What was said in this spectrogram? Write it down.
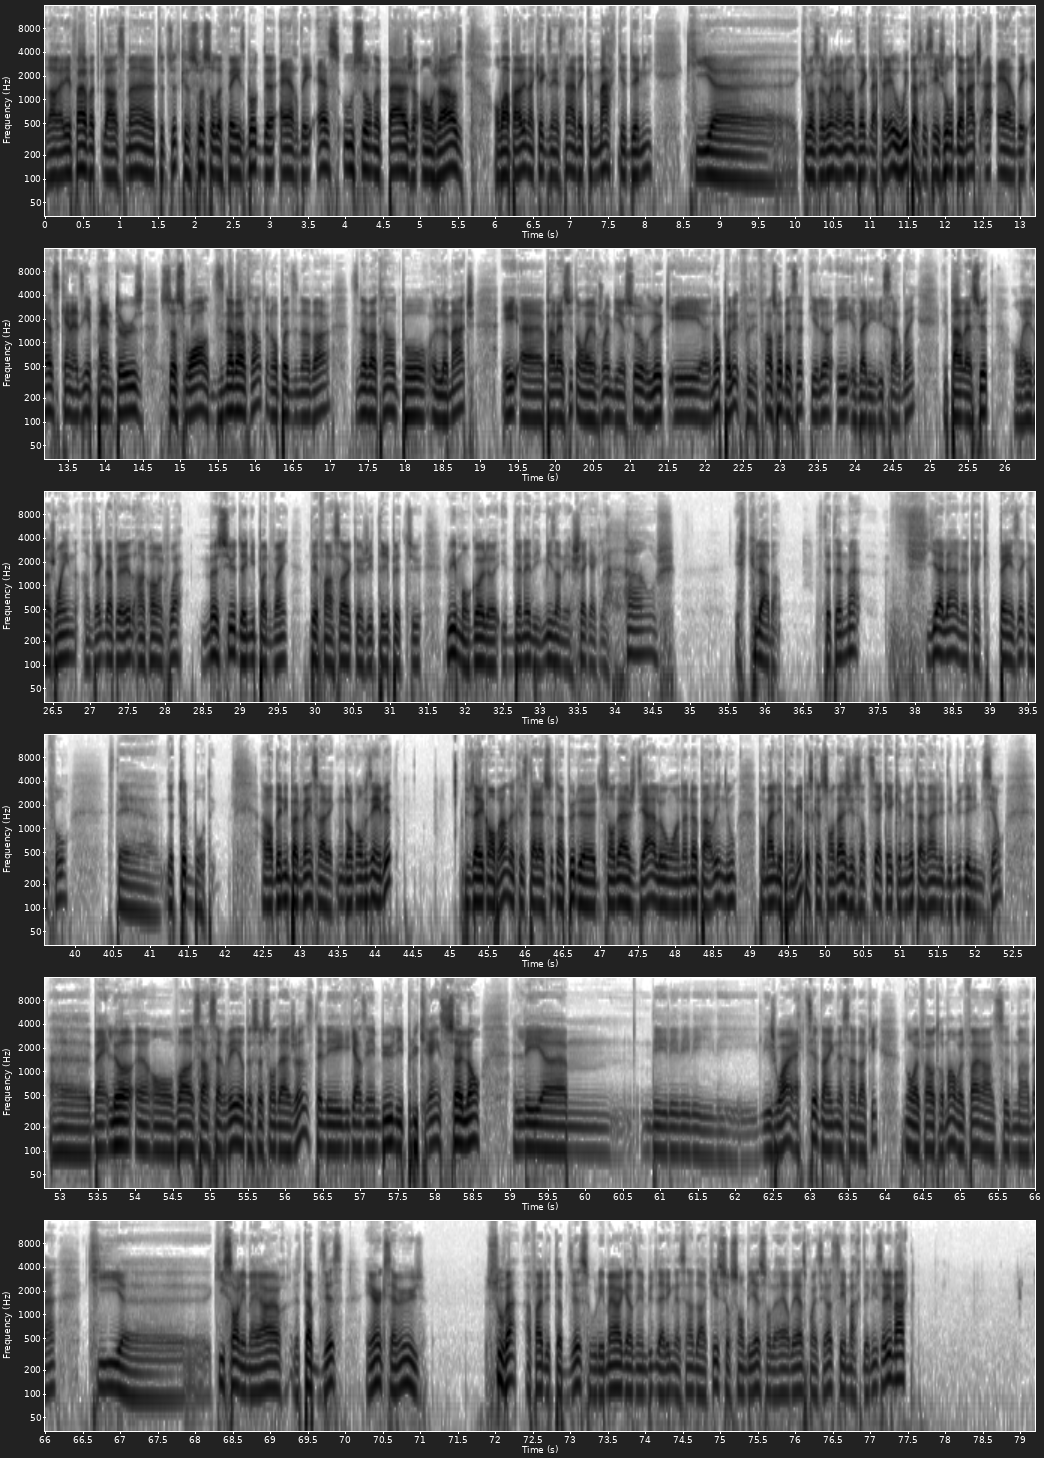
Alors, allez faire votre classement euh, tout de suite, que ce soit sur le Facebook de RDS ou sur notre page On Jazz. On va en parler dans quelques instants avec Marc Denis qui, euh, qui va se joindre à nous en direct de la Ferrée. Oui, parce que c'est jour de match à RDS. Canadien Panthers ce soir, 19h30 et non pas 19h. 19h30 pour le match. Et euh, par la suite, on va y rejoindre bien sûr Luc et... non, pas Luc, François Bessette qui est là et Valérie Sardin. Et par la suite, on va y rejoindre en direct de la Floride, encore une fois, Monsieur Denis Potvin, défenseur que j'ai tripé dessus. Lui, mon gars, là, il donnait des mises en échec avec la hanche. Il reculait à la. C'était tellement violent là, quand il te pinçait comme il faut. C'était euh, de toute beauté. Alors, Denis Potvin sera avec nous. Donc, on vous invite vous allez comprendre que c'était la suite un peu du sondage d'hier, où on en a parlé, nous, pas mal les premiers, parce que le sondage est sorti à quelques minutes avant le début de l'émission. Euh, ben là, euh, on va s'en servir de ce sondage-là. C'était les gardiens de but les plus craints selon les, euh, joueurs actifs dans la Ligue nationale de. Nous, on va le faire autrement. On va le faire en se demandant qui, qui sont les meilleurs, le top 10. Et un qui s'amuse souvent à faire des top 10 ou les meilleurs gardiens de but de la Ligue nationale de hockey sur son billet sur le rds.ca. C'est Marc Denis. Salut Marc.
